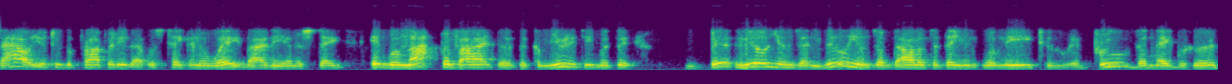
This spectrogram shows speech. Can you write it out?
value to the property that was taken away by the interstate. It will not provide the, the community with the millions and millions of dollars that they will need to improve the neighborhood.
